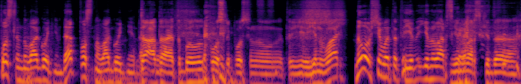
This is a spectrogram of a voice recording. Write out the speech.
после новогоднем, да? Постновогоднее. Да, было. да, это было после, после, ну, это январь. Ну, в общем, вот это январское. Январский, да.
